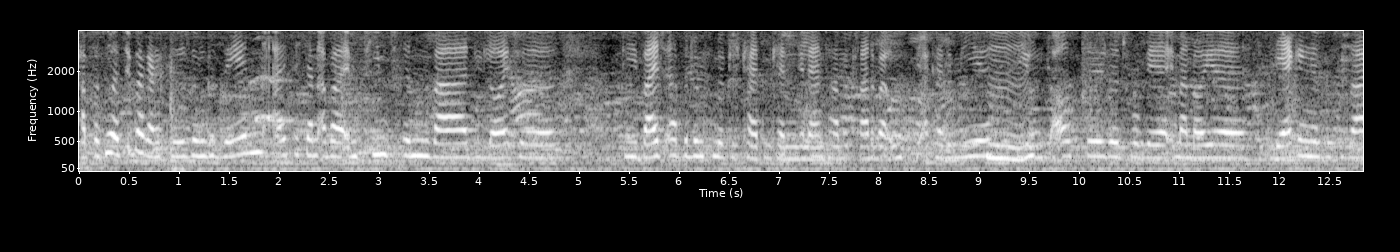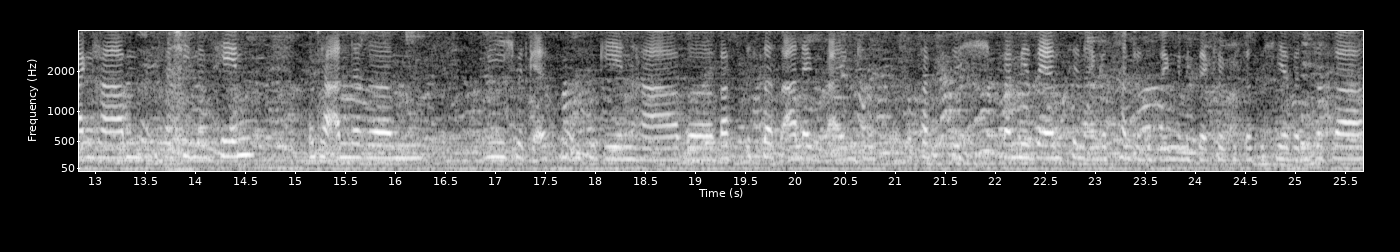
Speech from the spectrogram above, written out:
habe das nur als Übergangslösung gesehen. Als ich dann aber im Team drin war, die Leute die Weiterbildungsmöglichkeiten kennengelernt habe, gerade bei uns die Akademie, die uns ausbildet, wo wir immer neue Lehrgänge sozusagen haben zu verschiedenen Themen, unter anderem wie ich mit Gästen umzugehen habe, was ist das Alex eigentlich? Das hat sich bei mir sehr ins Hirn eingebrannt und deswegen bin ich sehr glücklich, dass ich hier bin. Das war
